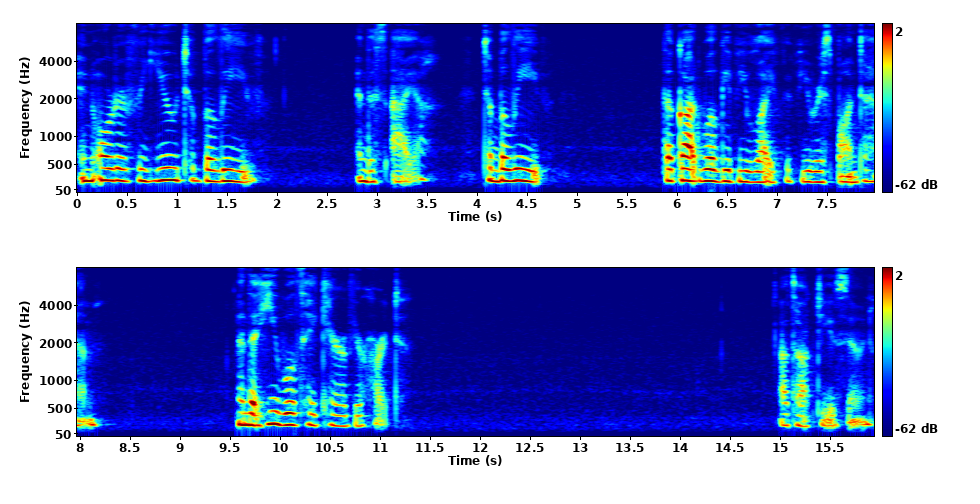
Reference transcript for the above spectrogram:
in order for you to believe in this ayah? To believe that God will give you life if you respond to Him and that He will take care of your heart. I'll talk to you soon.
